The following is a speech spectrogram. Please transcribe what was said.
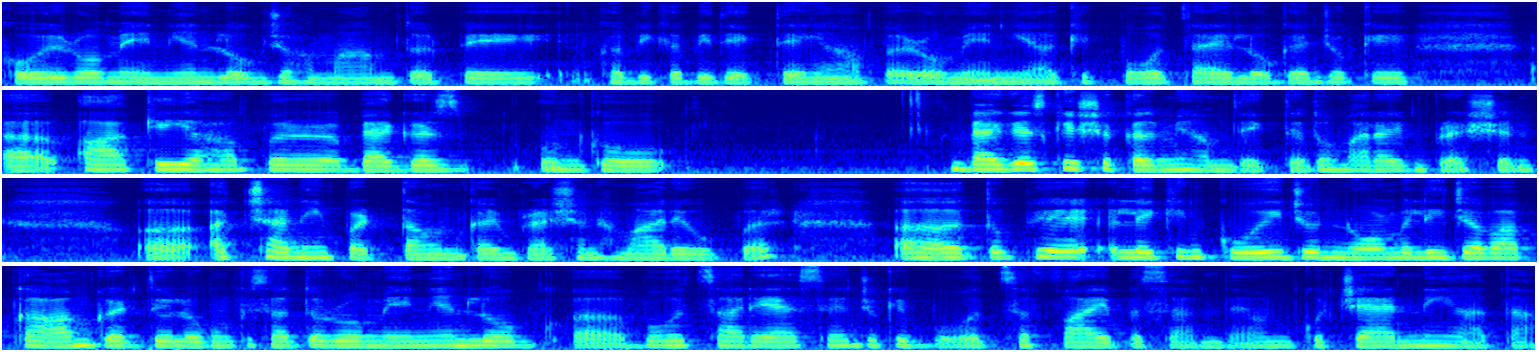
کوئی رومینین لوگ جو ہم عام طور پہ کبھی کبھی دیکھتے ہیں یہاں پر رومینیا کے بہت سارے لوگ ہیں جو کہ، آ کے یہاں پر بیگرز ان کو بیگرز کی شکل میں ہم دیکھتے ہیں تو ہمارا امپریشن اچھا نہیں پڑتا ان کا امپریشن ہمارے اوپر۔ تو پھر لیکن کوئی جو نارملی جب آپ کام کرتے ہو لوگوں کے ساتھ تو رومینین لوگ بہت سارے ایسے ہیں جو کہ بہت صفائی پسند ہیں، ان کو چین نہیں آتا۔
